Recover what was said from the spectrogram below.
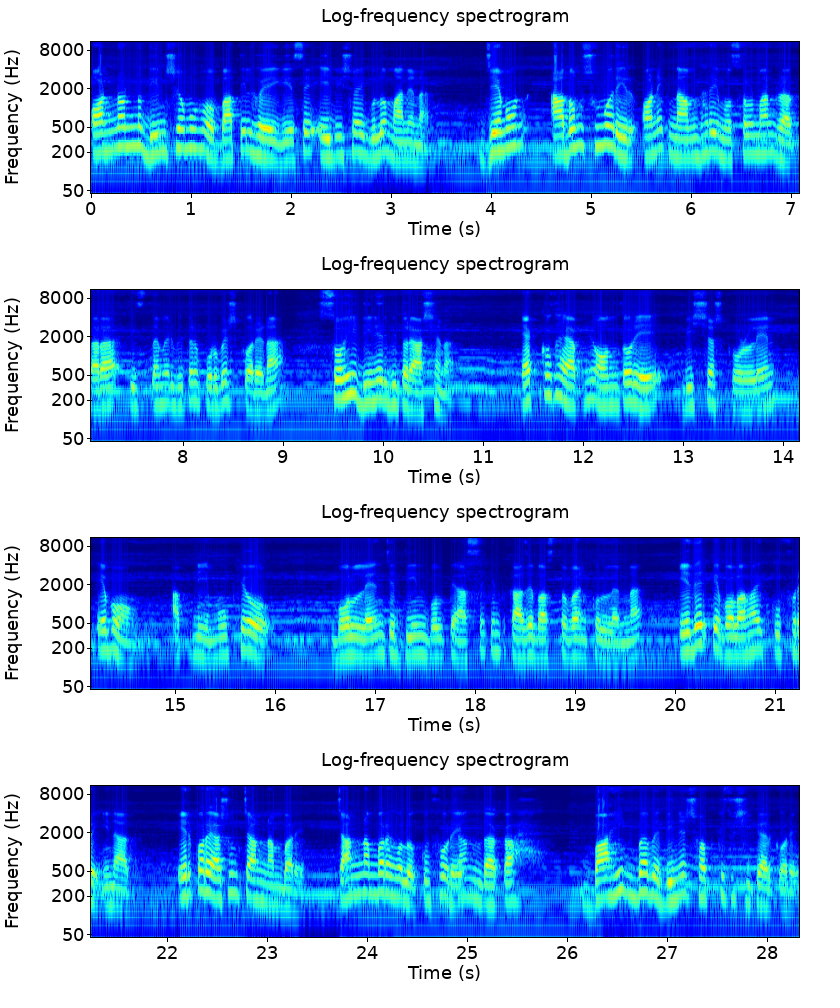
অন্যান্য দিনসমূহ বাতিল হয়ে গিয়েছে, এই বিষয়গুলো মানে না। যেমন আদমশুমারির অনেক নামধারী মুসলমানরা তারা ইসলামের ভিতরে প্রবেশ করে না, সহি দিনের ভিতরে আসে না। এক কথায় আপনি অন্তরে বিশ্বাস করলেন এবং আপনি মুখেও বললেন যে দিন বলতে আসছে কিন্তু কাজে বাস্তবায়ন করলেন না। এদেরকে বলা হয় কুফরে ইনাদ। এরপরে আসুন চার নাম্বারে। চার নাম্বারে হলো কুফরে আন্দাকাহ বাহিকভাবে দিনের সব কিছু স্বীকার করে,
